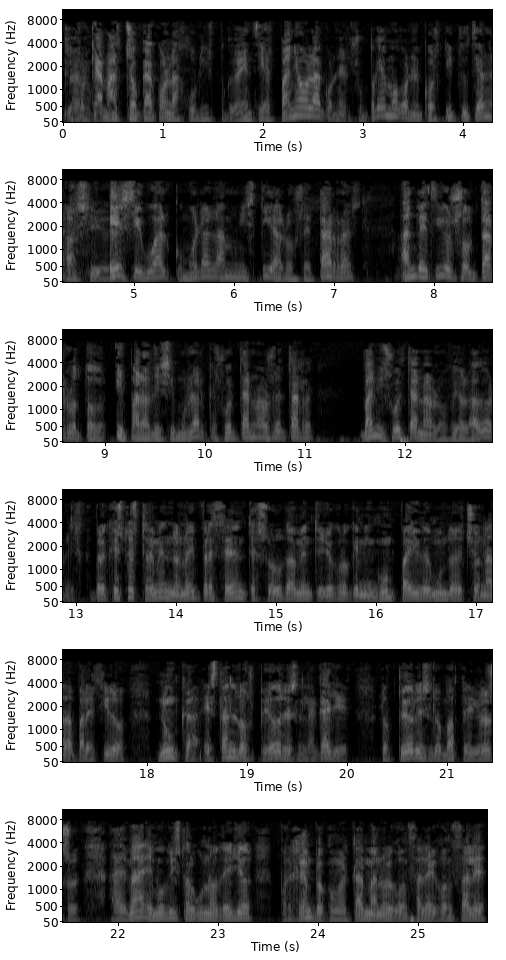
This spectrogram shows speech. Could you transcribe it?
Y porque además choca con la jurisprudencia española, con el Supremo, con el Constitucional. Así es. es igual, como era la amnistía a los etarras, han decidido soltarlo todo. Y para disimular que sueltan a los etarras, van y sueltan a los violadores. Pero que esto es tremendo, no hay precedente absolutamente. Yo creo que ningún país del mundo ha hecho nada parecido nunca. Están los peores en la calle, los peores y los más peligrosos. Además, hemos visto algunos de ellos, por ejemplo, como el tal Manuel González González,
